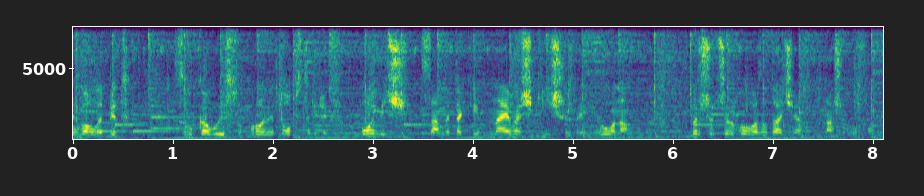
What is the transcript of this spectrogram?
працювали під звуковий супровід обстрілів. Поміч саме таким найважкішим регіонам першочергова задача нашого фонду.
